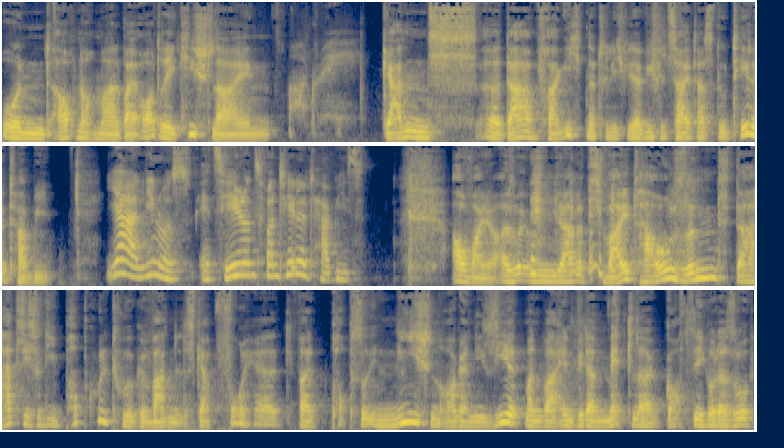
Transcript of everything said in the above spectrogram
Und auch nochmal bei Audrey Kischlein. Audrey. Ganz, äh, da frage ich natürlich wieder, wie viel Zeit hast du? Teletubby. Ja, Linus, erzähl uns von Teletubbies. Auweia, also im Jahre 2000, da hat sich so die Popkultur gewandelt. Es gab vorher, war Pop so in Nischen organisiert. Man war entweder Mettler, Gothic oder so.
